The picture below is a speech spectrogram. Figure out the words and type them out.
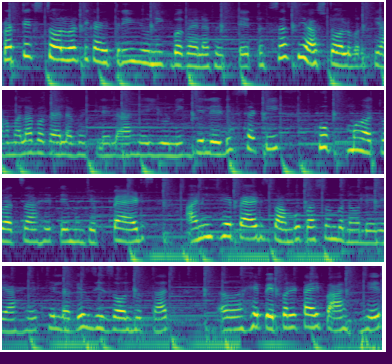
प्रत्येक स्टॉलवरती काहीतरी युनिक बघायला भेटते. तसंच ह्या स्टॉलवरती आम्हाला बघायला भेटलेलं आहे युनिक जे लेडीजसाठी खूप महत्त्वाचं आहे ते म्हणजे पॅड्स आणि हे पॅड्स बांबूपासून बनवलेले आहेत. हे लगेच डिझॉल्व्ह होतात. हे पेपर टाईप आहेत.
